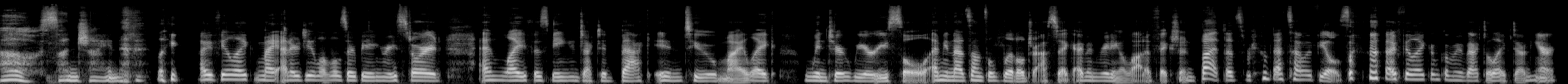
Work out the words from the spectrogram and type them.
oh, sunshine. like I feel like my energy levels are being restored and life is being injected back into my like winter weary soul. I mean, that sounds a little drastic. I've been reading a lot of fiction, but that's real. that's how it feels. I feel like I'm coming back to life down here.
